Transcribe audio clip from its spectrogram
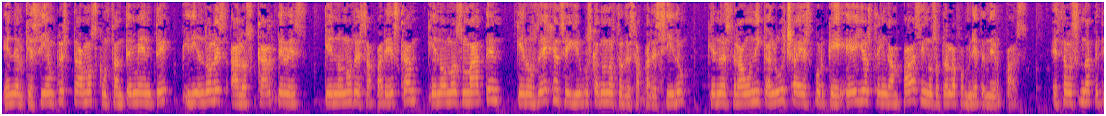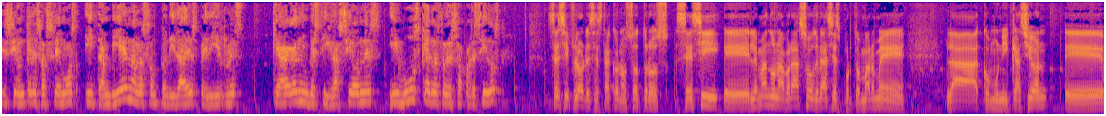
en el que siempre estamos constantemente pidiéndoles a los cárteles que no nos desaparezcan, que no nos maten, que nos dejen seguir buscando a nuestro desaparecido, que nuestra única lucha es porque ellos tengan paz y nosotros la familia tener paz. Esta es una petición que les hacemos y también a las autoridades pedirles que hagan investigaciones y busquen a nuestros desaparecidos. Ceci Flores está con nosotros. Ceci, eh, le mando un abrazo, gracias por tomarme la comunicación. Eh,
